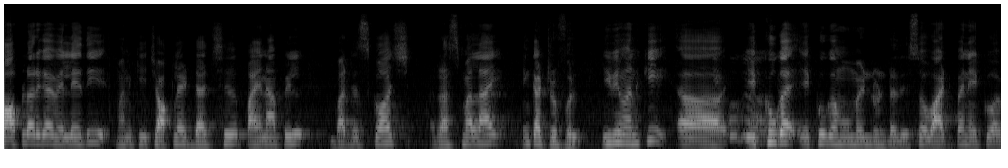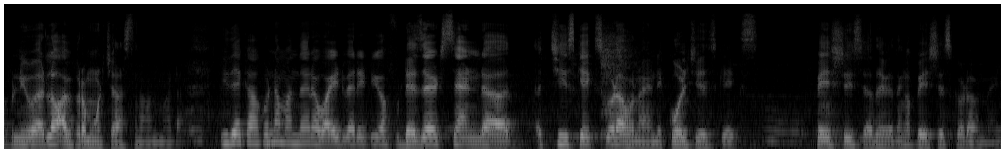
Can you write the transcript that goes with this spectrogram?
పాపులర్గా వెళ్ళేది మనకి chocolate Dutch pineapple butterscotch rasmalai ఇంకా ట్రుఫుల్. ఇవి మనకి ఎక్కువగా ఎక్కువగా మూమెంట్ ఉంటుంది. సో వాటిపైన ఎక్కువ న్యూ ఇయర్లో అవి ప్రమోట్ చేస్తున్నాం అనమాట ఇదే కాకుండా మన దగ్గర wide variety of desserts and cheese cakes కూడా ఉన్నాయండి. Cold cheese cakes. పేస్ట్రీస్ అదేవిధంగా పేస్ట్రీస్ కూడా ఉన్నాయి.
